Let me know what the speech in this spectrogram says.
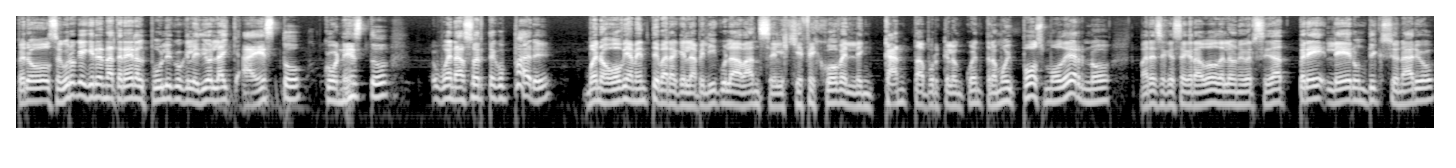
pero seguro que quieren atraer al público que le dio like a esto, con esto. Buena suerte, compadre. Bueno, obviamente para que la película avance, el jefe joven le encanta porque lo encuentra muy postmoderno. Parece que se graduó de la universidad pre-leer un diccionario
